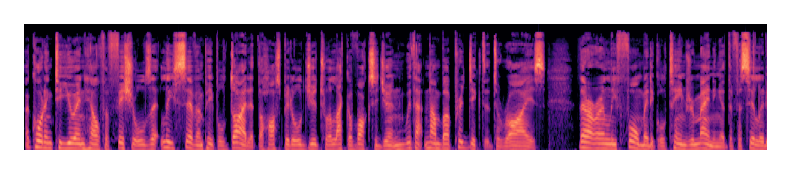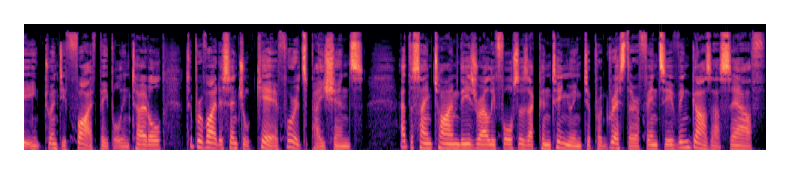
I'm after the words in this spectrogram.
According to UN health officials, at least seven people died at the hospital due to a lack of oxygen, with that number predicted to rise. There are only four medical teams remaining at the facility, 25 people in total, to provide essential care for its patients. At the same time, the Israeli forces are continuing to progress their offensive in Gaza South.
